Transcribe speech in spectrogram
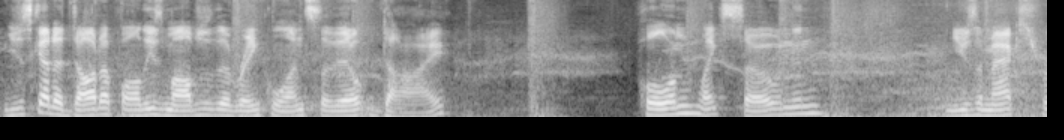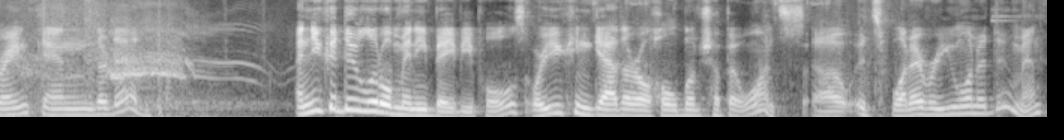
You just gotta dot up all these mobs with a rank 1 so they don't die. Pull them like so, and then use a max rank, and they're dead. And you could do little mini baby pulls, or you can gather a whole bunch up at once. Uh, it's whatever you want to do, man.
